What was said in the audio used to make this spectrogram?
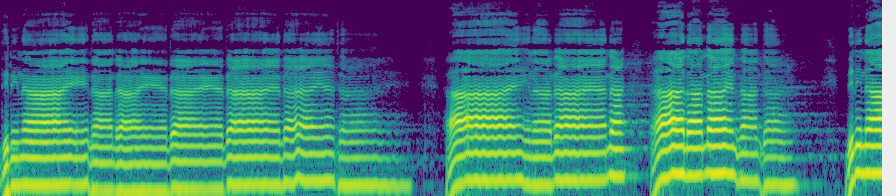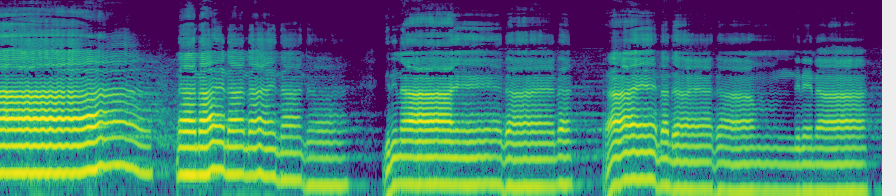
Didinai da da da da da da Ai na da da da da da da da Didinai na na na na na na Didinai da da Didinai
